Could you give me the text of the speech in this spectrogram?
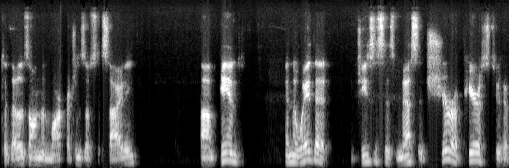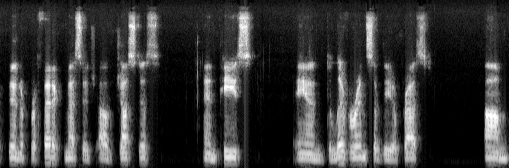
to those on the margins of society, um, and in the way that Jesus's message sure appears to have been a prophetic message of justice and peace and deliverance of the oppressed. Um,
